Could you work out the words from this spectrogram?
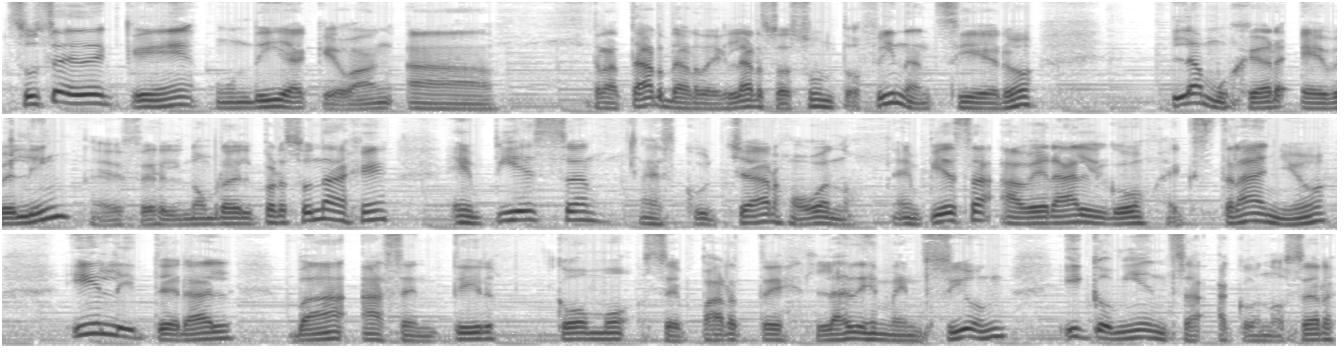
Sucede que un día que van a tratar de arreglar su asunto financiero, la mujer Evelyn, ese es el nombre del personaje, empieza a escuchar, o bueno, empieza a ver algo extraño y literal va a sentir cómo se parte la dimensión y comienza a conocer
